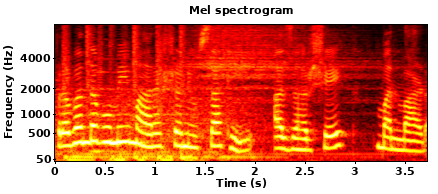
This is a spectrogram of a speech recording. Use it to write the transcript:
प्रबंधभूमी महाराष्ट्र न्यूजसाठी अझहर शेख मनमाड.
